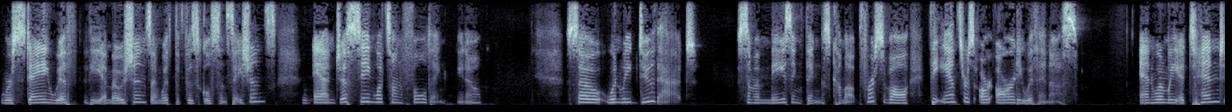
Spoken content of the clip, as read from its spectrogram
we're staying with the emotions and with the physical sensations and just seeing what's unfolding you know So when we do that, some amazing things come up. First of all, the answers are already within us. And when we attend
